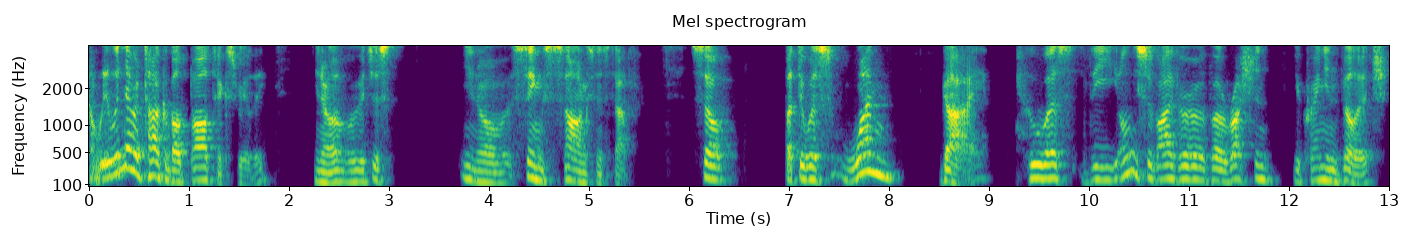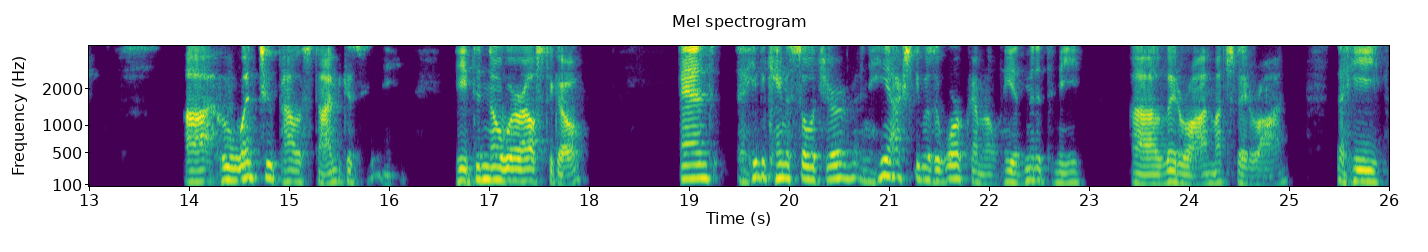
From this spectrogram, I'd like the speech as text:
And we would never talk about politics, really. You know, we would just, you know, sing songs and stuff. So, but there was one guy who was the only survivor of a Russian Ukrainian village uh, who went to Palestine because he, he didn't know where else to go. And he became a soldier and he actually was a war criminal. He admitted to me uh, later on, much later on, that he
